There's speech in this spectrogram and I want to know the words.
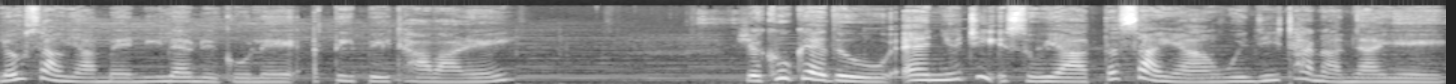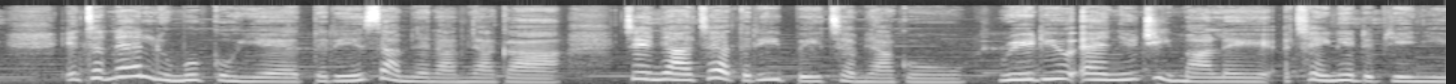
လှုပ်ဆောင်ရမယ့်နီလန်းတွေကိုလည်းအသိပေးထားပါတယ်။ ယခုကဲ့သို့ NUG အစိုးရသက်ဆိုင်ရာဝန်ကြီးဌာနများရဲ့အင်တာနက်လူမှုကွန်ရက်သတင်းစာမျက်နှာများကကြေညာချက်သတိပေးချက်များကို Radio NUG မှလည်းအချိန်နဲ့တပြေးညီ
